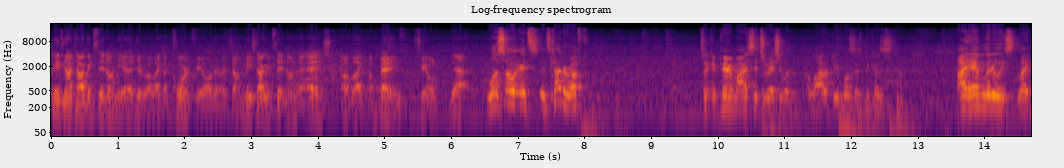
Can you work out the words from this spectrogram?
he's not talking sitting on the edge of a, like a cornfield or something. He's talking sitting on the edge of like a bedding field. yeah. Well, so it's it's kind of rough to compare my situation with a lot of people's, is because I am literally like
